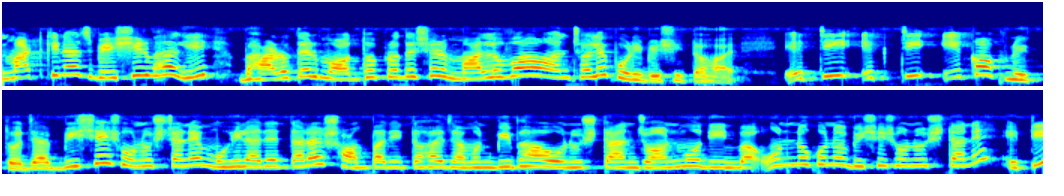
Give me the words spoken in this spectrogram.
মাটকি নাচ বেশিরভাগই ভারতের মধ্যপ্রদেশের মালওয়া অঞ্চলে পরিবেশিত হয়। এটি একটি একক নৃত্য যা বিশেষ অনুষ্ঠানে মহিলাদের দ্বারা সম্পাদিত হয়। যেমন বিবাহ অনুষ্ঠান, জন্মদিন বা অন্য কোনো বিশেষ অনুষ্ঠানে এটি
